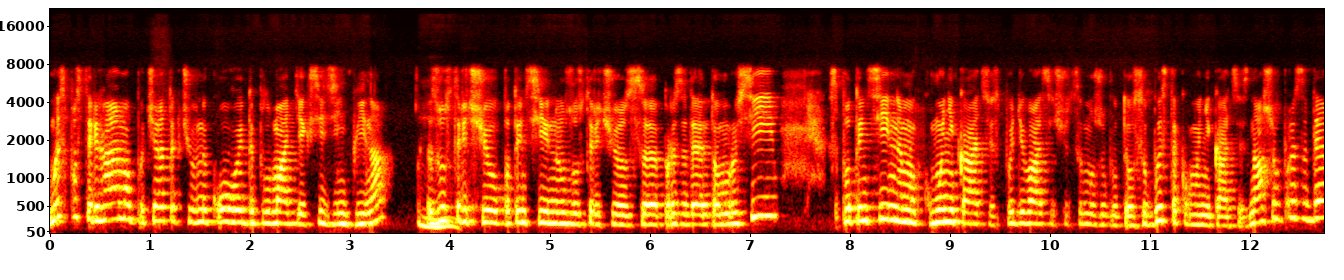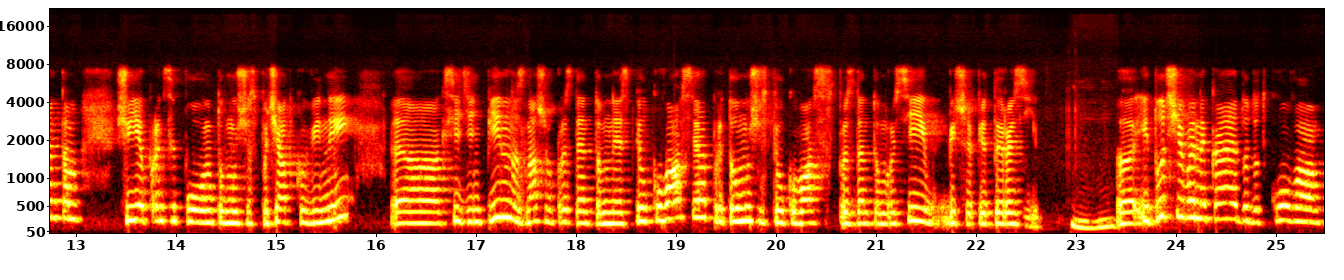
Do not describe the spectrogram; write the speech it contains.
Ми спостерігаємо початок човникової дипломатії Ксі Цзіньпіна. Зустрічю потенційною зустрічю з президентом Росії, з потенційною комунікацією. Сподіваюся, що це може бути особиста комунікація з нашим президентом, що є принциповим, тому що з початку війни. е, Ксі Цзіньпін з нашим президентом не спілкувався, при тому, що спілкувався з президентом Росії більше п'яти разів. Е, І тут ще виникає додаткова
